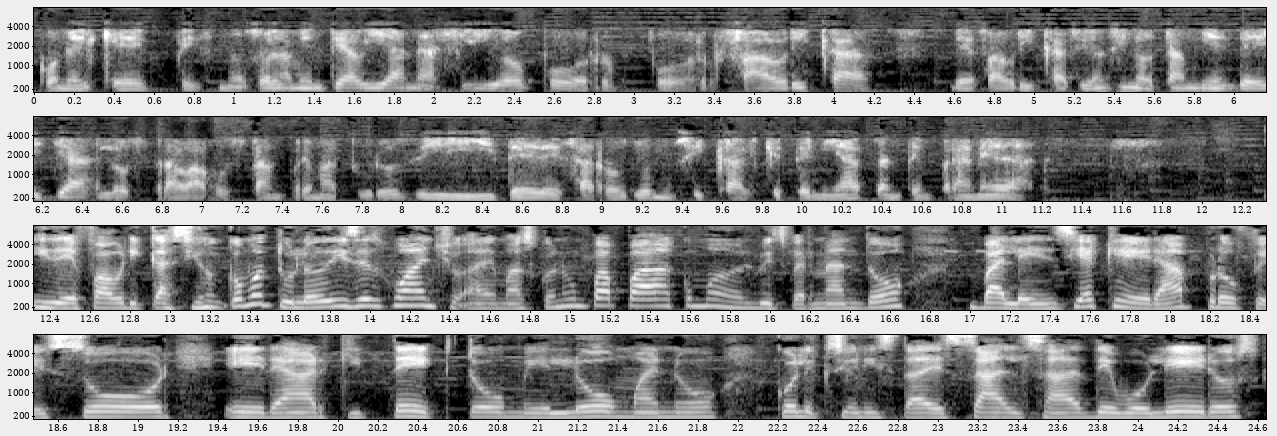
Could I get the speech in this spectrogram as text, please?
con el que pues no solamente había nacido por, por fábrica de fabricación, sino también de ella los trabajos tan prematuros y de desarrollo musical que tenía a tan temprana edad y de fabricación, como tú lo dices, Juancho, además con un papá como don Luis Fernando Valencia, que era profesor, era arquitecto, melómano, coleccionista de salsa, de boleros,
